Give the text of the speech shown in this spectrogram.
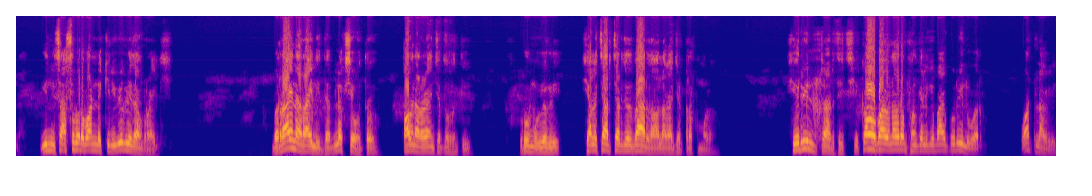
नाही. हिनी सासूबर बांधणं केली वेगळी जाऊन राहिली. बरं राही ना राहिली तर लक्ष होतं. पाहुण्या राळ्यांच्यातच होती. रूम वेगळी. ह्याला चार चार दिवस बाहेर जावं लागायचं ट्रकमुळं. हे रील टाळतीची कवा बाय नवऱ्या फोन केला की बायको रीलवर वाट लागली.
